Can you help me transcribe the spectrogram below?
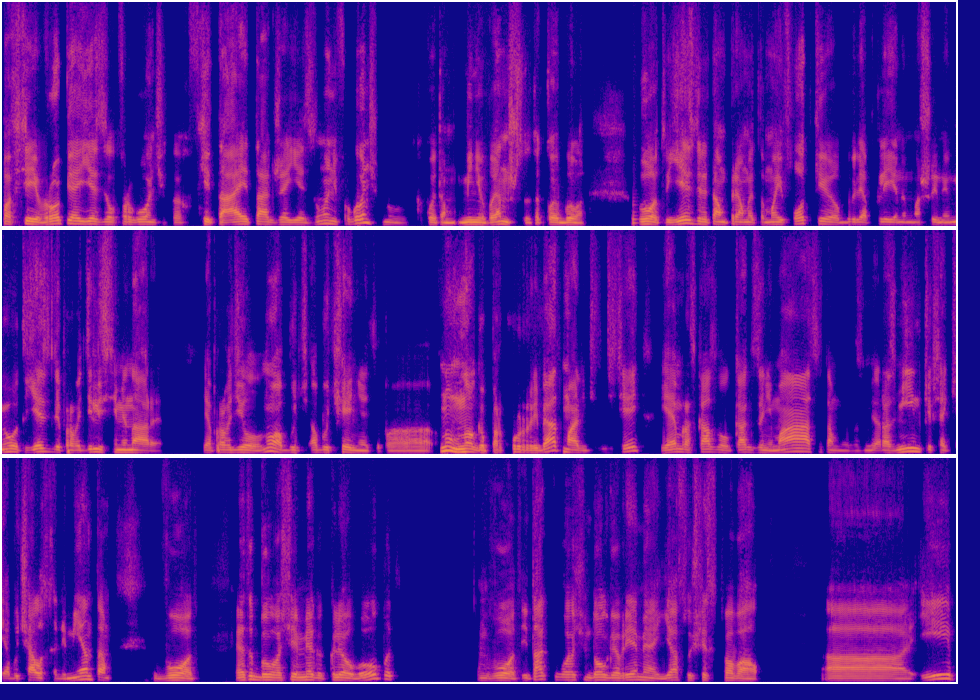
По всей Европе я ездил в фургончиках, в Китае также я ездил. Ну, не фургончик, ну, какой там минивэн, что такое было. Вот, ездили там прям, это мои фотки были обклеены машиной. Мы вот ездили, проводили семинары. Я проводил, ну, обуч, обучение, типа, ну, много паркур ребят, маленьких детей. Я им рассказывал, как заниматься, там, разминки всякие, обучал их элементам, вот. Это был вообще мега клевый опыт. Вот. И так очень долгое время я существовал. А, и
